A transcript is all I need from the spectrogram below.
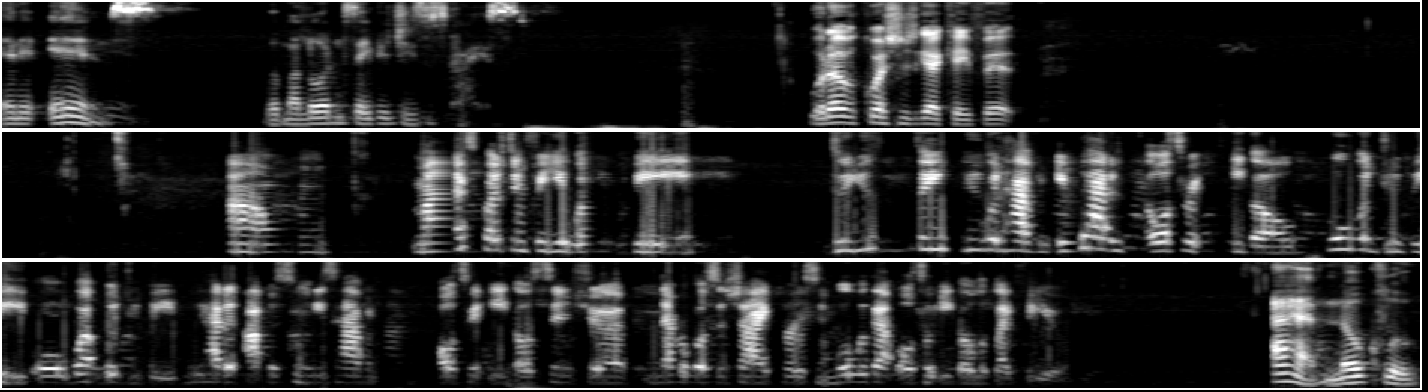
and it ends with my Lord and Savior Jesus Christ. What other questions you got, K Fit? Um, my next question for you would be: Do you think you would have if you had an alter ego? Who would you be, or what would you be? If you had an opportunity to have an alter ego, since you never was a shy person, what would that alter ego look like for you? I have no clue.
